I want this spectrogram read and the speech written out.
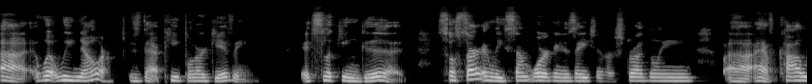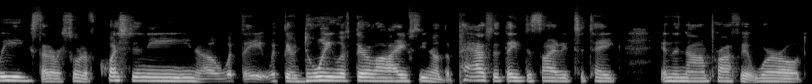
Uh, what we know are, is that people are giving. It's looking good. So certainly some organizations are struggling. Uh, I have colleagues that are sort of questioning, you know, what they what they're doing with their lives, you know, the paths that they've decided to take in the nonprofit world.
